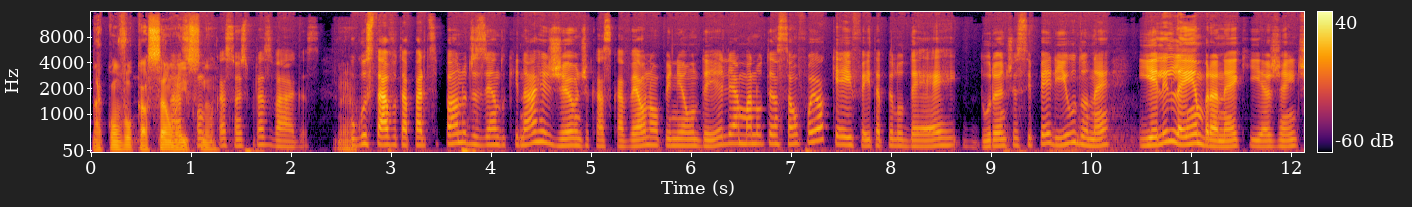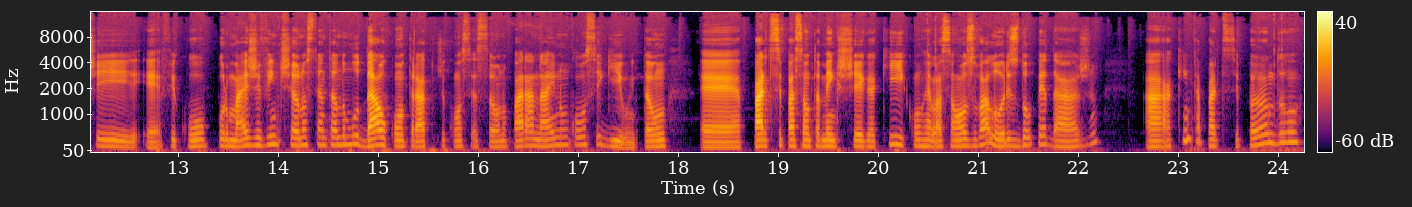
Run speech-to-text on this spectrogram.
Na convocação, Nas é isso, convocações para as vagas. É. O Gustavo está participando, dizendo que na região de Cascavel, na opinião dele, a manutenção foi ok, feita pelo DR durante esse período, né? E ele lembra, né, que a gente é, ficou por mais de 20 anos tentando mudar o contrato de concessão no Paraná e não conseguiu. Então, é, participação também que chega aqui com relação aos valores do pedágio. A, quem está participando,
